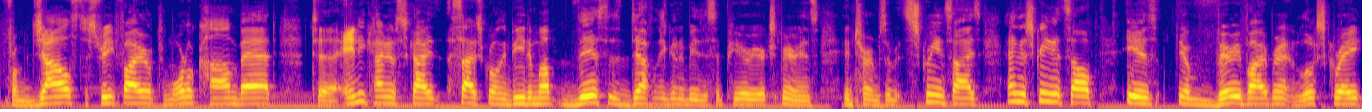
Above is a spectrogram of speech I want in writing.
from Joust to Street Fighter to Mortal Kombat to any kind of side-scrolling beat 'em up, this is definitely going to be the superior experience in terms of its screen size. And the screen itself is you know, very vibrant and looks great.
